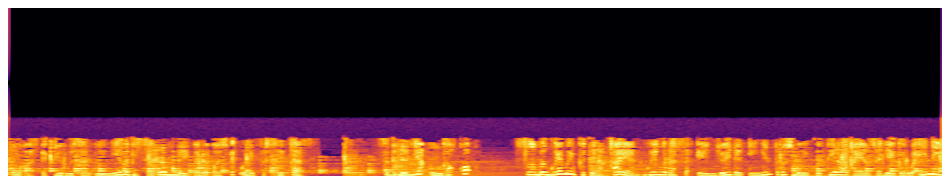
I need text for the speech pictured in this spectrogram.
kalau aspek jurusan ini lebih serem daripada aspek universitas. Sebenarnya enggak kok. Selama gue mengikuti rangkaian, gue ngerasa enjoy dan ingin terus mengikuti rangkaian Sadia Garwa ini.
